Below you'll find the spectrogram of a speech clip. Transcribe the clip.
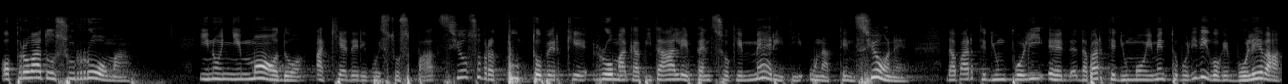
Ho provato su Roma in ogni modo a chiedere questo spazio, soprattutto perché Roma Capitale penso che meriti un'attenzione da, eh, da parte di un movimento politico che voleva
